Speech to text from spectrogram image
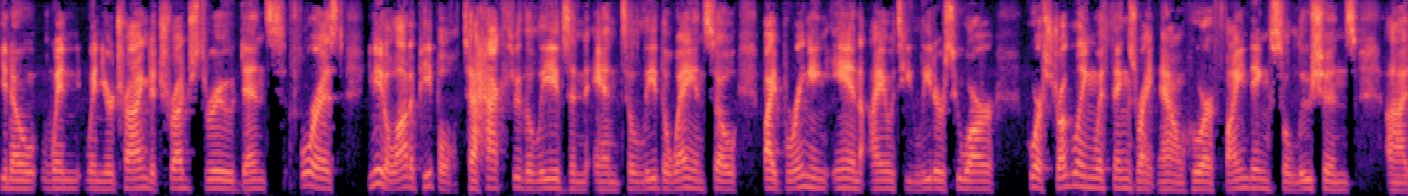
you know when when you're trying to trudge through dense forest you need a lot of people to hack through the leaves and and to lead the way and so by bringing in iot leaders who are who are struggling with things right now, who are finding solutions uh,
